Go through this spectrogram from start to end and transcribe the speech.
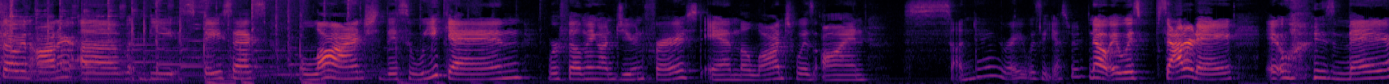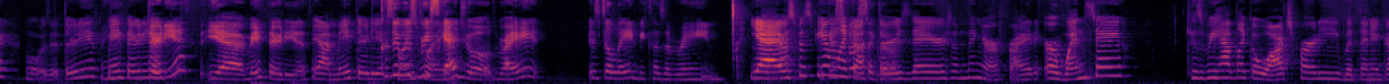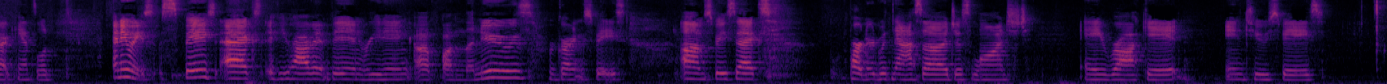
So, in honor of the SpaceX launch this weekend, we're filming on June 1st, and the launch was on Sunday, right? Was it yesterday? No, it was Saturday. It was May, what was it, 30th? May 30th? 30th? Yeah, May 30th. Yeah, May 30th. Because it was rescheduled, right? It's delayed because of rain. Yeah, it was supposed to be on like a to go. Thursday or something, or a Friday, or Wednesday. Because we had like a watch party, but then it got canceled. Anyways, SpaceX, if you haven't been reading up on the news regarding space, um, SpaceX partnered with NASA, just launched a rocket into space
